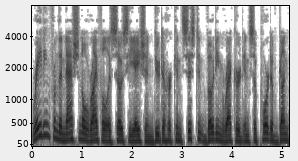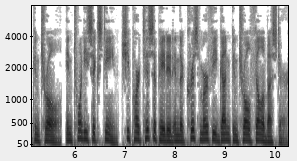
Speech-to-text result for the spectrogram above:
rating from the National Rifle Association due to her consistent voting record in support of gun control. In 2016, she participated in the Chris Murphy gun control filibuster.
